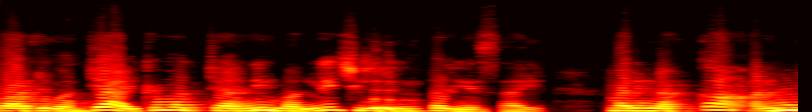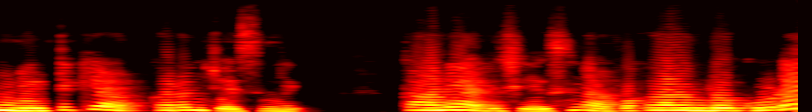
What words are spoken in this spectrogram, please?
వాటి మధ్య ఐకమత్యాన్ని మళ్ళీ చిగురింపజేశాయి మరి నక్క అన్నింటికి అపకారం చేసింది. కానీ అది చేసిన అపకారంలో కూడా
